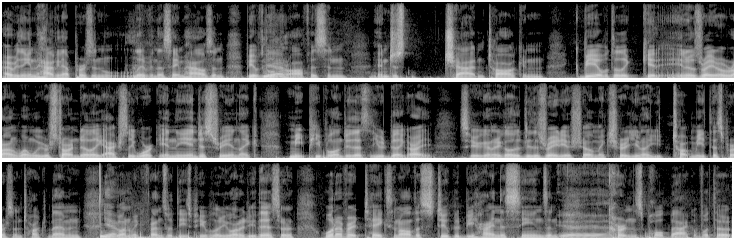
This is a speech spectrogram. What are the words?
everything and having that person live in the same house and be able to go Yeah. in their office and and just chat and talk and be able to like get and it was right around when we were starting to like actually work in the industry and like meet people and do this he would be like all right so you're gonna go do this radio show make sure you know you talk meet this person talk to them and Yeah. you want to make friends with these people or you want to do this or whatever it takes and all the stupid behind the scenes and yeah, yeah. curtains pulled back of what the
